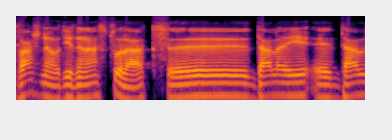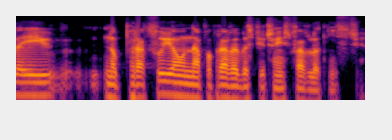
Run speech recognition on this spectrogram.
ważne od 11 lat, y, dalej, y, dalej no, pracują na poprawę bezpieczeństwa w lotnictwie.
